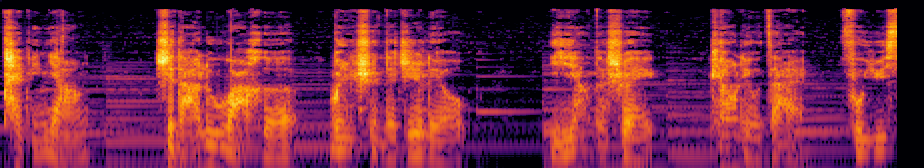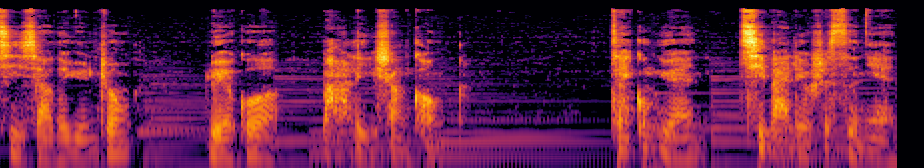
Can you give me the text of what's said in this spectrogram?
太平洋是达鲁瓦河温顺的支流，一样的水。漂流在浮于细小的云中，掠过巴黎上空。在公元七百六十四年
